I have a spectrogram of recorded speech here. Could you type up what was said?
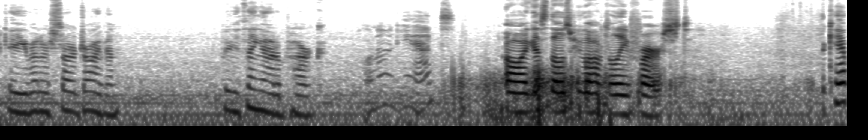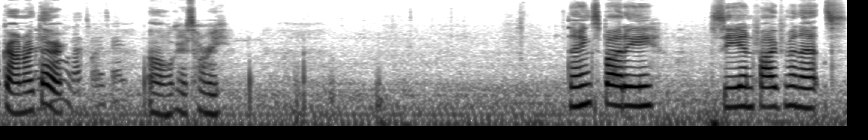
Okay, you better start driving. Put your thing out of park. Well, not yet. Oh, I guess those people have to leave first. The campground right there. Oh, okay, sorry. Thanks, buddy. See you in five minutes.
